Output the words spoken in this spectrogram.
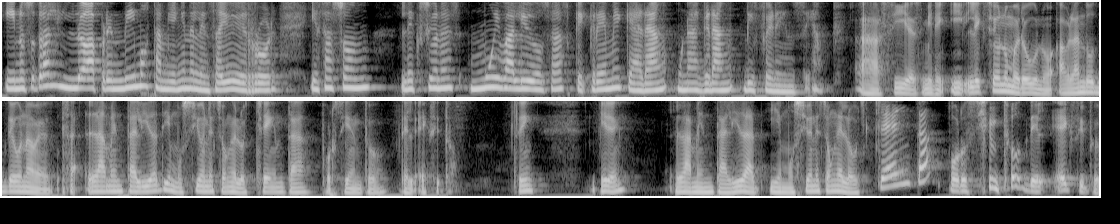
Y nosotros lo aprendimos también en el ensayo y error y estas son lecciones muy valiosas que créeme que harán una gran diferencia. Así es, miren, y lección número uno, hablando de una vez, o sea, la mentalidad y emociones son el 80% del éxito. ¿Sí? Miren, la mentalidad y emociones son el 80% del éxito.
